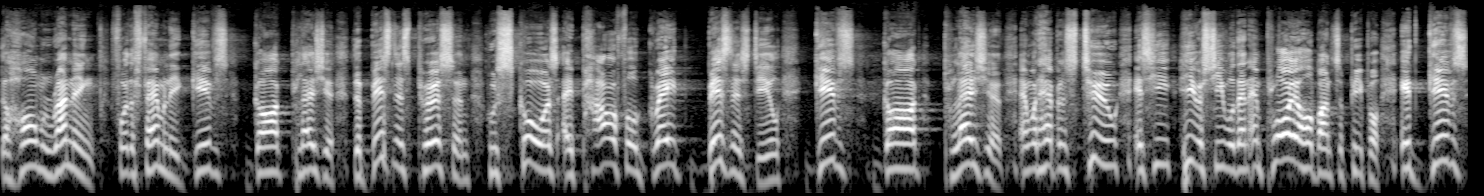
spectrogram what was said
the home running for the family gives God pleasure. The business person who scores a powerful, great business deal gives God pleasure. And what happens too is he, he or she will then employ a whole bunch of people. It gives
